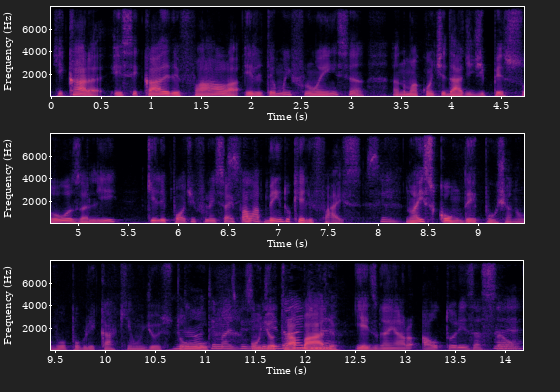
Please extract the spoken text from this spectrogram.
Que, cara, esse cara, ele fala, ele tem uma influência numa quantidade de pessoas ali que ele pode influenciar e Sim. falar bem do que ele faz. Sim. Não é esconder, puxa, não vou publicar aqui onde eu estou, Não, onde eu trabalho. Né? E eles ganharam autorização É.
